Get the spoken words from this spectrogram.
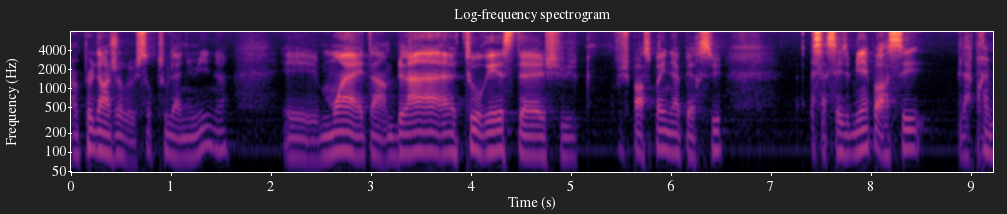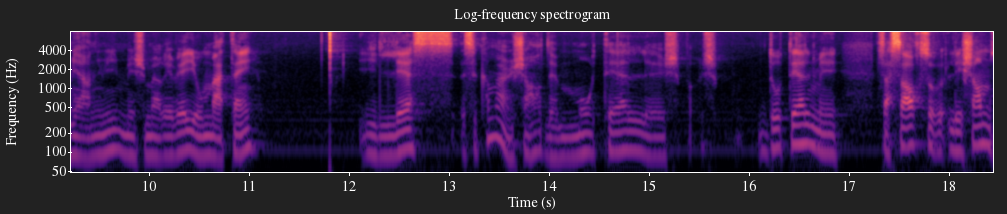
un peu dangereux, surtout la nuit. Et moi, étant blanc, touriste, euh, je suis, je passe pas inaperçu. Ça s'est bien passé la première nuit, mais je me réveille au matin. Il laisse. C'est comme un genre de motel, euh, je sais pas, d'hôtel, mais ça sort sur. Les chambres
